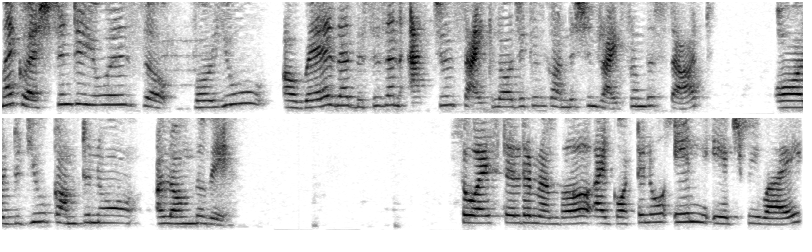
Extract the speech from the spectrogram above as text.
My question to you is uh, Were you aware that this is an actual psychological condition right from the start? Or did you come to know along the way? So i still remember i got to know in hpy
